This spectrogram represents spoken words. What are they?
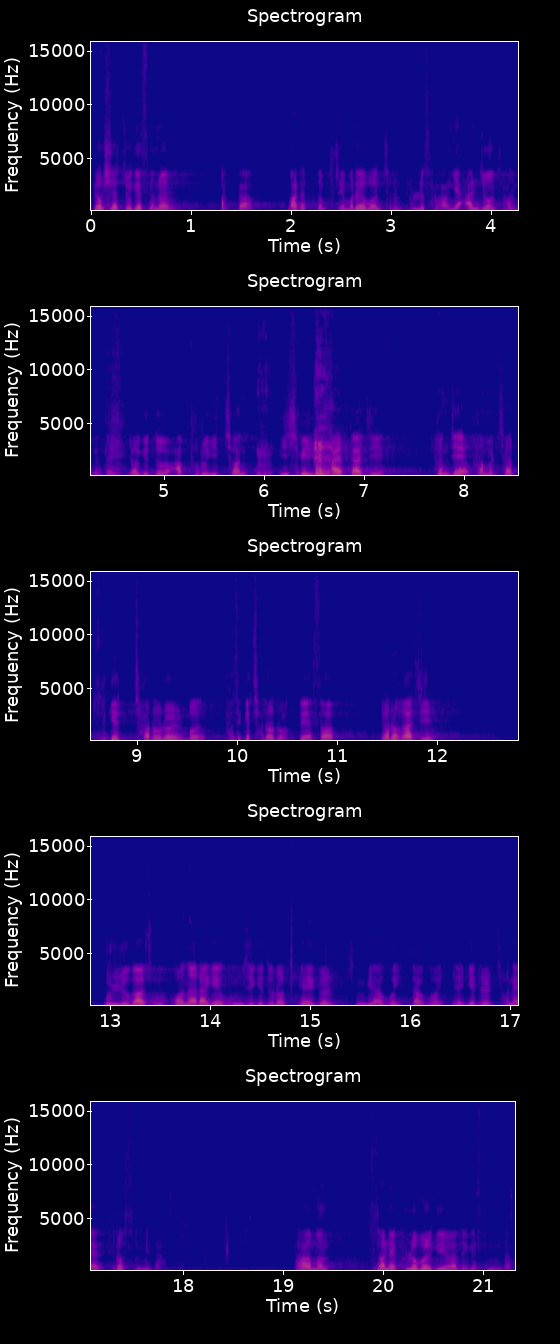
러시아 쪽에서는 아까 말했던 프리모레 원처럼 별로 상황이 안 좋은. 그래서 여기도 앞으로 2021년 말까지 현재 화물차 두 개 차로를 뭐 다섯 개 차로로 확대해서 여러 가지 물류가 좀 원활하게 움직이도록 계획을 준비하고 있다고 얘기를 전해 들었습니다. 다음은 부산의 글로벌 기회가 되겠습니다.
